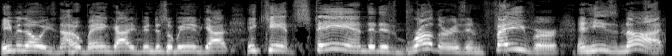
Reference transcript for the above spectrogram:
even though he's not obeying God, he's been disobedient to God, he can't stand that his brother is in favor and he's not.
